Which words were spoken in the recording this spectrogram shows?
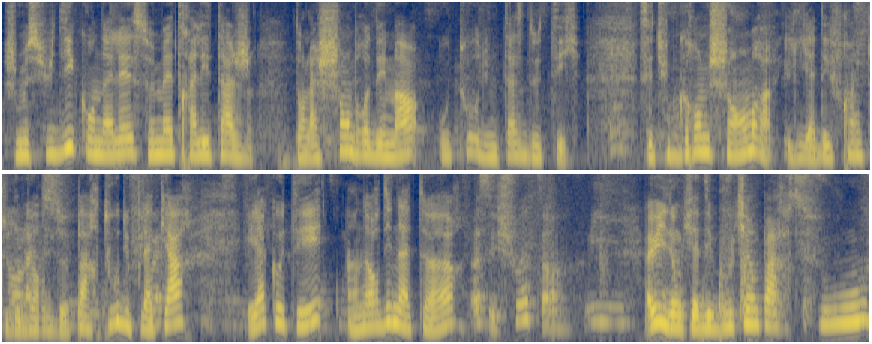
je me suis dit qu'on allait se mettre à l'étage, dans la chambre d'Emma, autour d'une tasse de thé. C'est une grande chambre, il y a des fringues qui débordent de partout, du placard, et à côté, un ordinateur. Ah, c'est chouette, hein Ah oui, donc il y a des bouquins partout.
